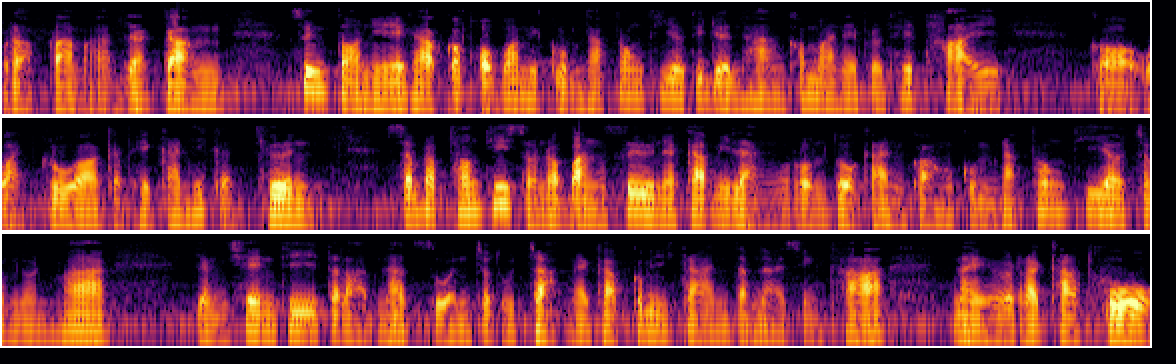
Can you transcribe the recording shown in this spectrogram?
ปราบปรามอาชญากรรม ซึ่งตอนนี้นะครับก็พบว่ามีกลุ่มนักท่องเที่ยวที่เดินทางเข้ามาในประเทศไทย ก็หวาดกลัวกับเหตุการณ์ที่เกิดขึ้นสำหรับท้องที่สนบางซื่อนะครับมีแหล่งรวมตัวกันของกลุ่มนักท่องเที่ยวจำนวนมากอย่างเช่นที่ตลาดนัดสวนจตุจักรนะครับก็มีการจำหน่ายสินค้าในราคาถูก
